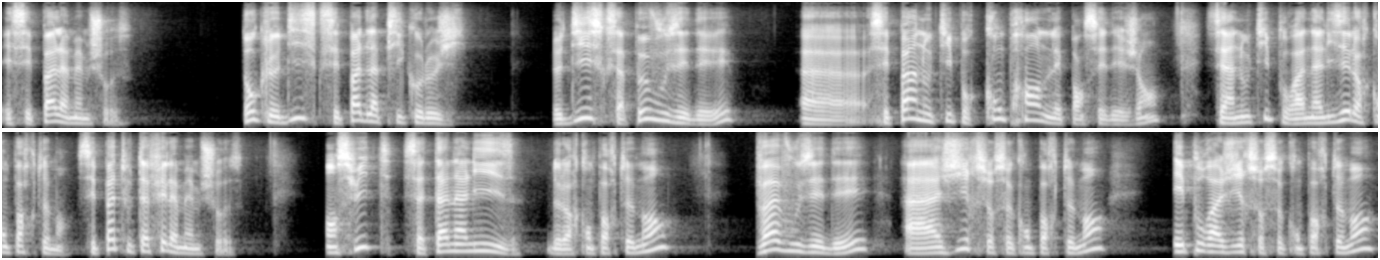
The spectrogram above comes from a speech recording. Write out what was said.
et c'est pas la même chose. Donc le disque, c'est pas de la psychologie. Le disque, ça peut vous aider euh, c'est pas un outil pour comprendre les pensées des gens, c'est un outil pour analyser leur comportement. C'est pas tout à fait la même chose. Ensuite, cette analyse de leur comportement va vous aider à agir sur ce comportement et pour agir sur ce comportement,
